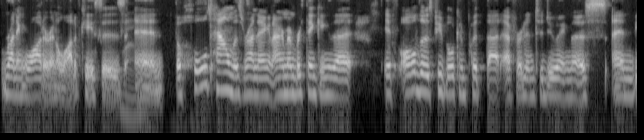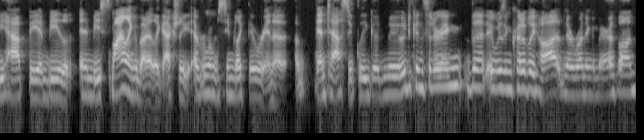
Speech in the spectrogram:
running water in a lot of cases. Wow. And the whole town was running. And I remember thinking that if all those people can put that effort into doing this and be happy and be and be smiling about it, like actually everyone seemed like they were in a, a fantastically good mood considering that it was incredibly hot and they're running a marathon.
